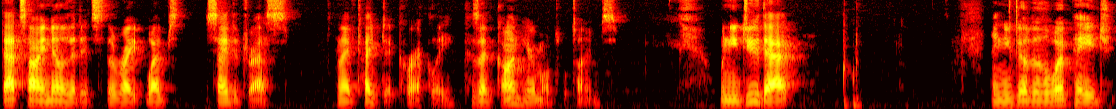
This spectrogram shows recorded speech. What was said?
That's how I know that it's the right website address and I've typed it correctly because I've gone here multiple times. When you do that and you go to the web page,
